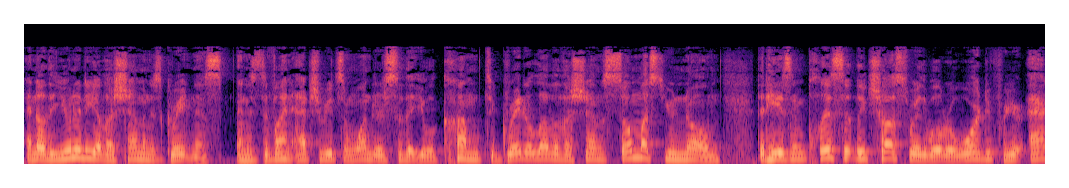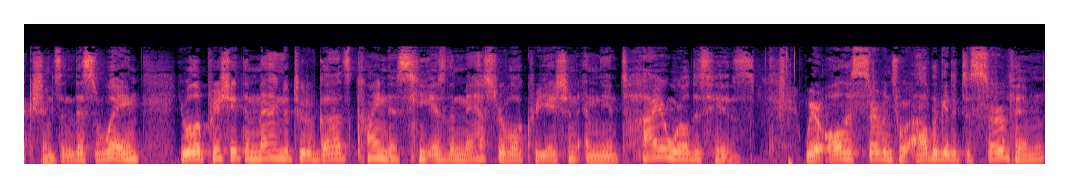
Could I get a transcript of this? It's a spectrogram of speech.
and know the unity of Hashem and His greatness and His divine attributes and wonders so that you will come to greater love of Hashem. So must you know that He is implicitly trustworthy, will reward you for your actions. In this way, you will appreciate the magnitude of God's kindness. He is the master of all creation and the entire world is His. We are all His servants who are obligated to serve Him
